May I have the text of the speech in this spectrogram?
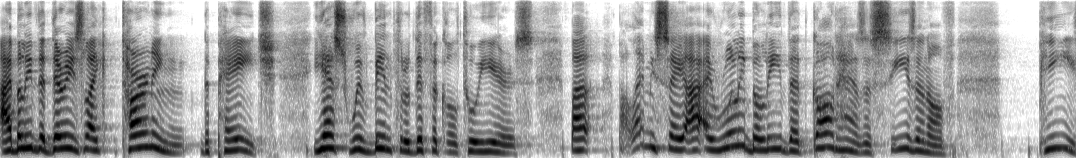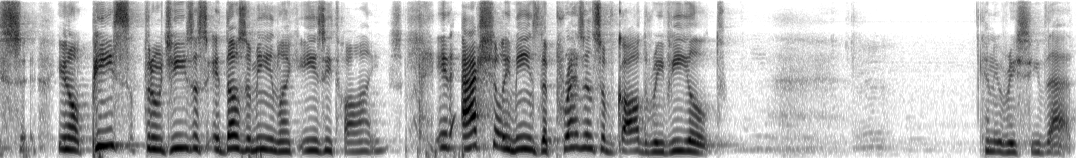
I believe that there is like turning the page. Yes, we've been through difficult two years, but, but let me say, I, really believe that God has a season of peace. You know, peace through Jesus, it doesn't mean like easy times, it actually means the presence of God revealed. Can you receive that?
